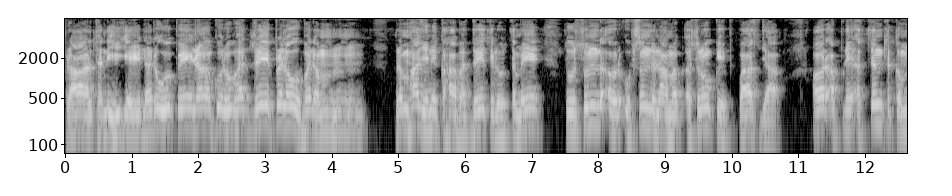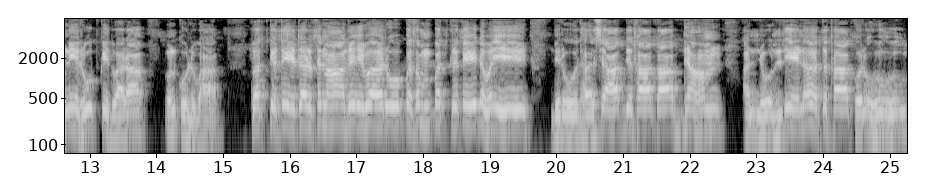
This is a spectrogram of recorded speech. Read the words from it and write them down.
प्रार्थनीय न रूपेण गुरु भद्रे प्रलोभनम। ब्रह्मा जी ने कहा, भद्रे तिलोत्तमे तू सुंद और उपसुंद नामक असुरों के पास जा और अपने अत्यंत कमनीय रूप के द्वारा उनको लुभा। त्वत्कृते दर्शनादेव रूप संपत्कृते वही विरोध सद्यथाभ्याम अन्योन्यन तथा कुरु।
